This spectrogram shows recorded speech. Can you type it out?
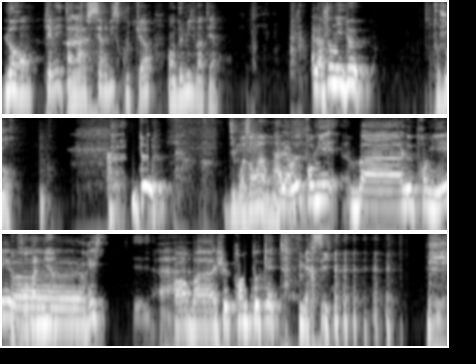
Laurent, quel a été ah. ton service coup de cœur en 2021 Alors j'en ai deux. Toujours. Deux. Dis-moi en un au moins. Alors le premier, bah le premier. Ne prends pas le mien. Euh, oh bah je vais prendre Pocket. Merci.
